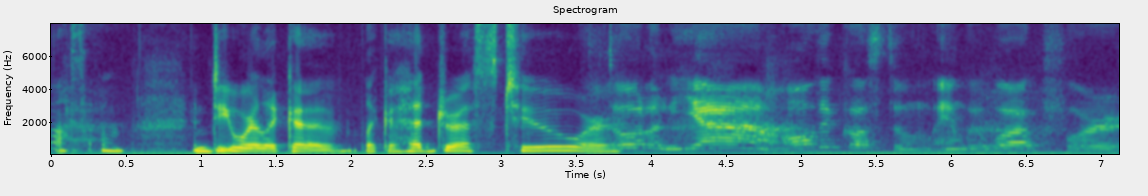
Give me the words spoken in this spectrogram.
Awesome. And do you wear like a like a headdress too, or? Totally, yeah. All the costume, and we work for.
